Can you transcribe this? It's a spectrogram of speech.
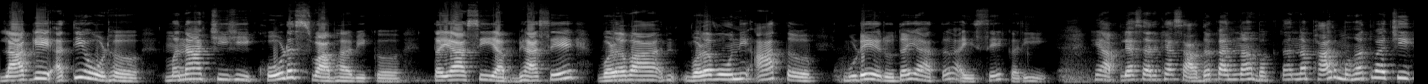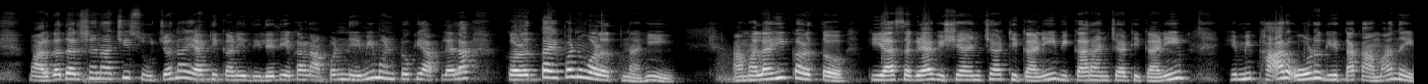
लागे अतिओढ मनाची ही खोड स्वाभाविक. तयासी अभ्यासे वळवा वळवोनी आत बुडे हृदयात ऐसे करी. हे आपल्यासारख्या साधकांना भक्तांना फार महत्त्वाची मार्गदर्शनाची सूचना या ठिकाणी दिलेली आहे. कारण आपण नेहमी म्हणतो की आपल्याला कळतंय पण वळत नाही. आम्हालाही कळतं की या सगळ्या विषयांच्या ठिकाणी विकारांच्या ठिकाणी हे मी फार ओढ घेता कामा नाही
